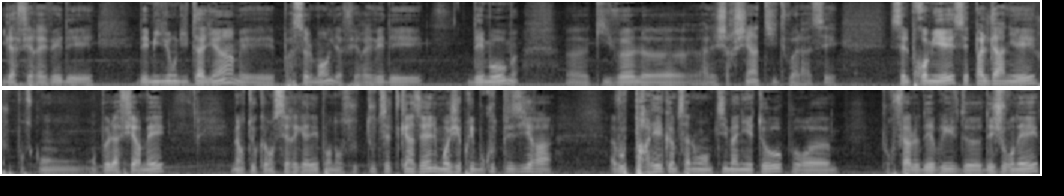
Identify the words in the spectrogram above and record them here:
il a fait rêver des, millions d'Italiens, mais pas seulement, il a fait rêver des, des mômes euh, qui veulent aller chercher un titre. Voilà, c'est le premier, c'est pas le dernier, je pense qu'on peut l'affirmer. Mais en tout cas, on s'est régalé pendant toute cette quinzaine. Moi, j'ai pris beaucoup de plaisir à, à vous parler comme ça dans mon petit magnéto pour, euh, pour faire le débrief de, des journées.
